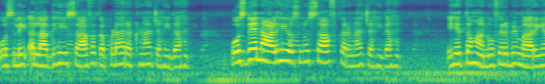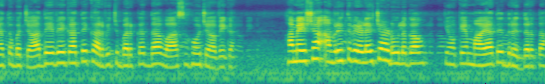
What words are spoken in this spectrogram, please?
ਉਸ ਲਈ ਅਲੱਗ ਹੀ ਸਾਫ਼ ਕੱਪੜਾ ਰੱਖਣਾ ਚਾਹੀਦਾ ਹੈ। ਉਸ ਦੇ ਨਾਲ ਹੀ ਉਸ ਨੂੰ ਸਾਫ਼ ਕਰਨਾ ਚਾਹੀਦਾ ਹੈ। ਇਹ ਤੁਹਾਨੂੰ ਫਿਰ ਬਿਮਾਰੀਆਂ ਤੋਂ ਬਚਾ ਦੇਵੇਗਾ ਤੇ ਘਰ ਵਿੱਚ ਬਰਕਤ ਦਾ ਵਾਸ ਹੋ ਜਾਵੇਗਾ। ਹਮੇਸ਼ਾ ਅੰਮ੍ਰਿਤ ਵੇਲੇ ਝਾੜੂ ਲਗਾਓ, ਕਿਉਂਕਿ ਮਾਇਆ ਤੇ ਦਰਿਦਰਤਾ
